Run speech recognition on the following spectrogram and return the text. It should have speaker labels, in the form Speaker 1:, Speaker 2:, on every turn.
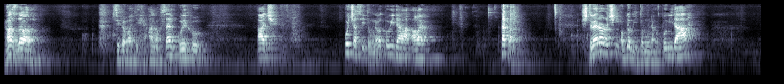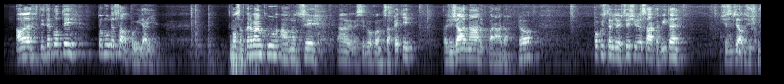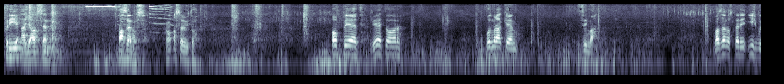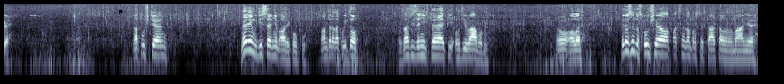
Speaker 1: Nazdar, psychopati. Ano, jsem v kulichu, ač počasí tomu neodpovídá, ale takhle. Čtveroroční období tomu neodpovídá, ale ty teploty tomu docela odpovídají. Spal jsem v karavánku a v noci, já nevím, jestli bylo kolem třeba pěti, takže žádná hit paráda. Jo? Pokud jste viděli včerejší videosák, tak víte, že jsem si dal trošičku free a dělal jsem bazénos. No a sleduj to. Opět větor, pod mrakem, zima. Bazénos tedy již bude napuštěn. Nevím, kdy se v něm ale vykoupu. Mám teda takový to zařízení, které ti ohřívá vodu. Jo, ale jednou jsem to zkoušel a pak jsem tam prostě skákal normálně.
